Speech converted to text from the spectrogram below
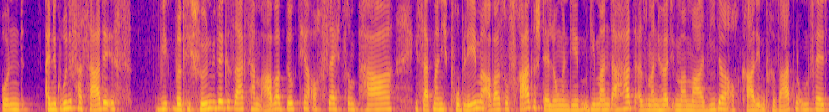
Und eine grüne Fassade ist wie, wirklich schön, wie wir gesagt haben, aber birgt ja auch vielleicht so ein paar, ich sag mal nicht Probleme, aber so Fragestellungen, die, die man da hat. Also man hört immer mal wieder, auch gerade im privaten Umfeld,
